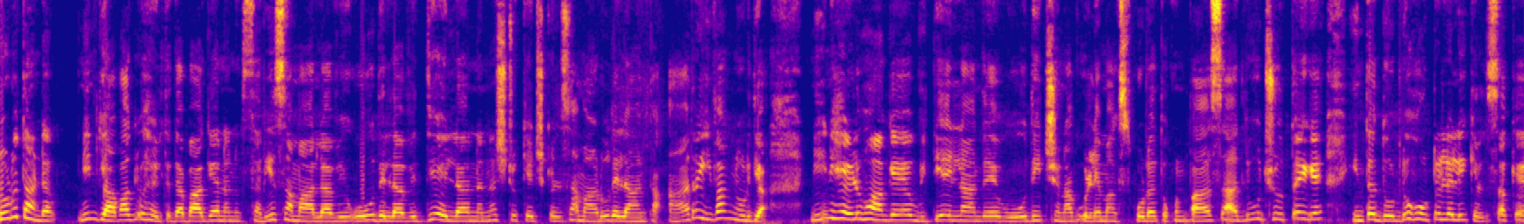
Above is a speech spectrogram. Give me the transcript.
ನೋಡು ತಾಂಡವ್ ನಿನ್ಗೆ ಯಾವಾಗಲೂ ಹೇಳ್ತಿದ್ದ ಭಾಗ್ಯ ನನಗೆ ಸರಿ ಸಮ ಅಲ್ಲ ಓದಿಲ್ಲ, ವಿದ್ಯೆ ಇಲ್ಲ, ನನ್ನಷ್ಟು ಕೆಚ್ಚು ಕೆಲಸ ಮಾಡೋದಿಲ್ಲ ಅಂತ. ಆದರೆ ಇವಾಗ ನೋಡಿದ್ಯಾ? ನೀನು ಹೇಳುವ ಹಾಗೆ ವಿದ್ಯೆ ಇಲ್ಲ ಅಂದರೆ ಓದಿ ಚೆನ್ನಾಗಿ ಒಳ್ಳೆ ಮಾರ್ಕ್ಸ್ ಕೂಡ ತೊಗೊಂಡು ಪಾಸ್ ಆದ್ಲು ಜೊತೆಗೆ ಇಂಥ ದೊಡ್ಡ ಹೋಟೆಲಲ್ಲಿ ಕೆಲಸಕ್ಕೆ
